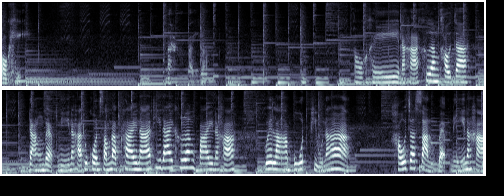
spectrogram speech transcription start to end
โอเค โอเคนะคะ เครื่องเขาจะดังแบบนี้นะคะ ทุกคนสำหรับใครนะที่ได้เครื่องไปนะคะ เวลาบูตผิวหน้า เขาจะสั่นแบบนี้นะคะ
